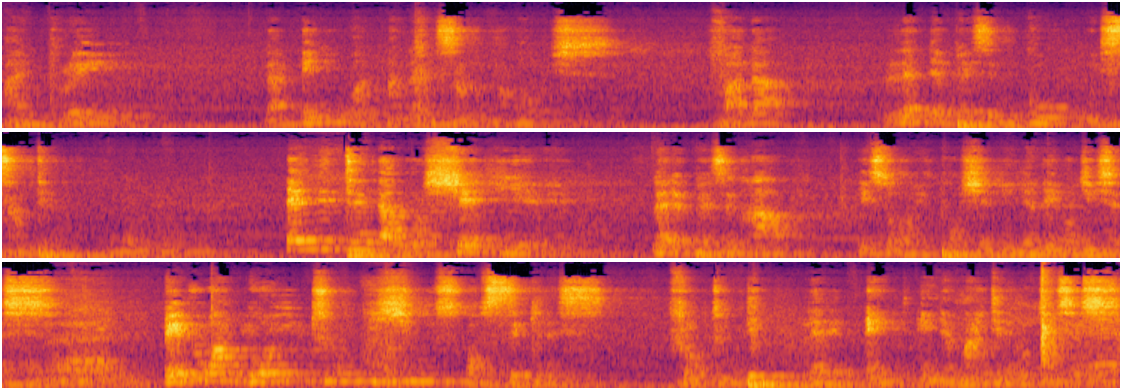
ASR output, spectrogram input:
I pray that anyone under the sound of my voice, Father, let the person go with something. Anything that was shared here, let the person have his or a portion in the name of Jesus. Anyone going through issues of sickness, from today, let it end in the mighty name of Jesus.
